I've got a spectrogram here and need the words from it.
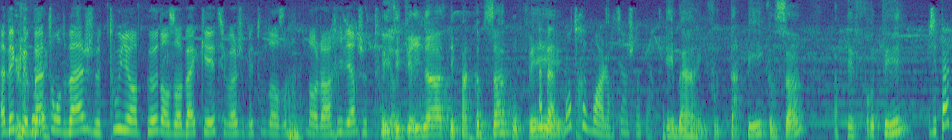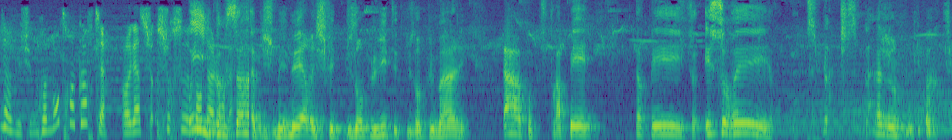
Avec le bâton de mage, je touille un peu dans un baquet, tu vois, je mets tout dans, un- dans la rivière, je touille. Mais Zéphirina, c'est pas comme ça qu'on fait. Ah bah, montre-moi alors, tiens, je regarde. Eh ben, il faut taper comme ça, après frotter. J'ai pas bien vu, tu me remontres encore Tiens, regarde sur, sur ce Oui, pantalon comme là. ça, et puis je m'énerve et je fais de plus en plus vite et de plus en plus mal. Et là, faut frapper, taper, essorer, splash, splash. on est parti.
